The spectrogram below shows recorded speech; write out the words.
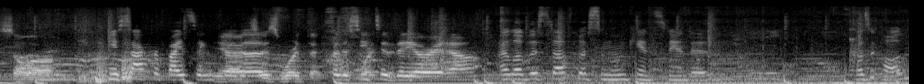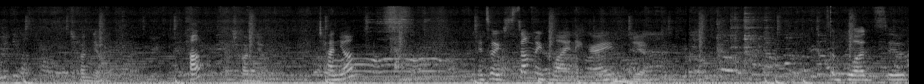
So um, he's sacrificing yeah, for the it's, it's worth it for the YouTube it. video right now. I love this stuff, but Simone can't stand it. What's it called? Chanyeom. Huh? Chanyeom. Chanyeom? It's like stomach lining, right? Yeah. It's a blood soup.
